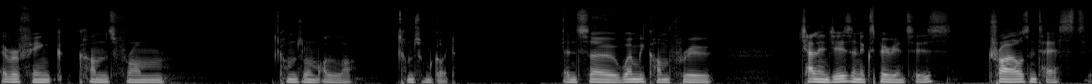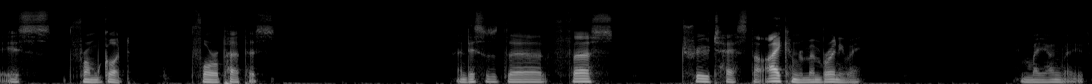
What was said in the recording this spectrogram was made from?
everything comes from comes from Allah, comes from God. And so when we come through challenges and experiences, trials and tests it's from God for a purpose. And this is the first true test that I can remember anyway. In my young age.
